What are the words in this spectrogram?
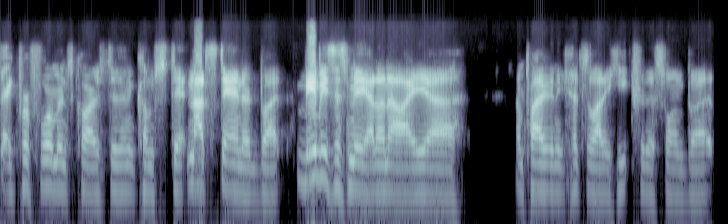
like performance cars didn't come sta- not standard, but maybe it's just me. I don't know. I uh I'm probably gonna catch a lot of heat for this one, but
